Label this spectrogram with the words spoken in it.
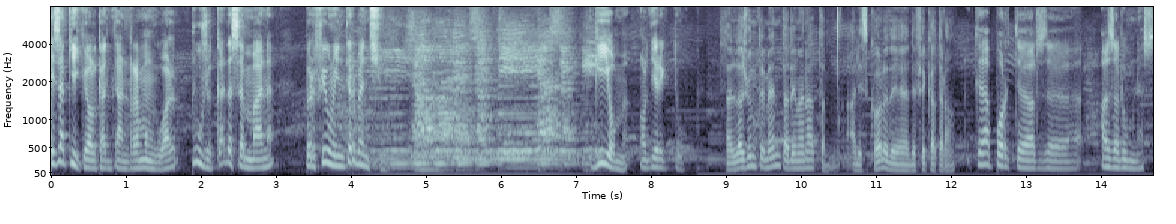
És aquí que el cantant Ramon Gual puja cada setmana per fer una intervenció. Guillaume, el director. L'Ajuntament ha demanat a l'escola de, de fer català. Què aporta als, eh, als alumnes?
